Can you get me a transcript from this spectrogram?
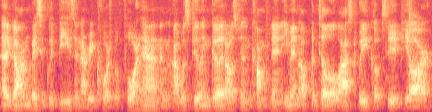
I had gotten basically B's in every course beforehand and I was feeling good, I was feeling confident, even up until the last week of CVPR.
